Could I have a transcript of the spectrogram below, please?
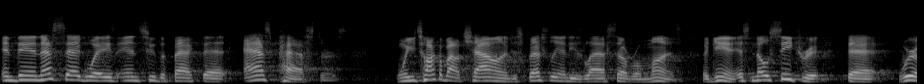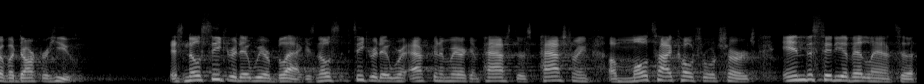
And then that segues into the fact that as pastors, when you talk about challenge, especially in these last several months, again, it's no secret that we're of a darker hue. It's no secret that we are black. It's no secret that we're African American pastors pastoring a multicultural church in the city of Atlanta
